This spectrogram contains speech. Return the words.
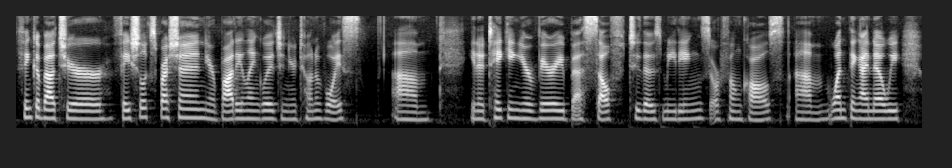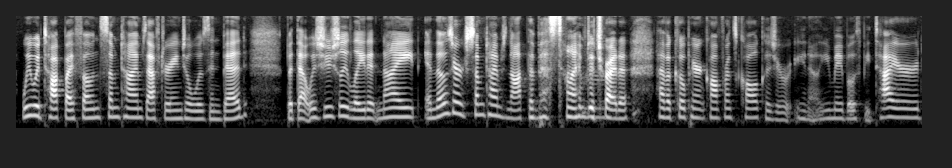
think about your facial expression, your body language, and your tone of voice. Um, you know, taking your very best self to those meetings or phone calls. Um, one thing I know we we would talk by phone sometimes after Angel was in bed, but that was usually late at night, and those are sometimes not the best time to try to have a co-parent conference call because you're you know you may both be tired.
